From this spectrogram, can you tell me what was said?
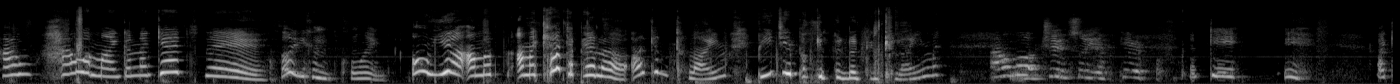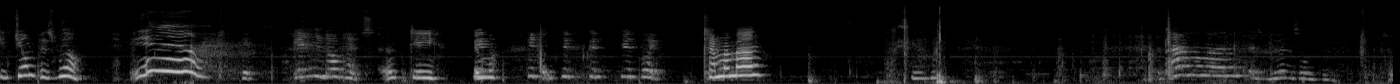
How how am I gonna get there? I thought you can climb. Oh yeah, I'm a I'm a caterpillar. I can climb. PJ Caterpillar can climb. I'll watch you so you're careful. Okay. Eh, I can jump as well. Yeah. Get in your doghouse. Okay. Am I- Good, good, good, good, good boy. Cameraman. Excuse me. The cameraman is doing something. So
